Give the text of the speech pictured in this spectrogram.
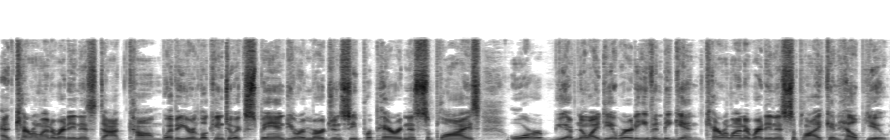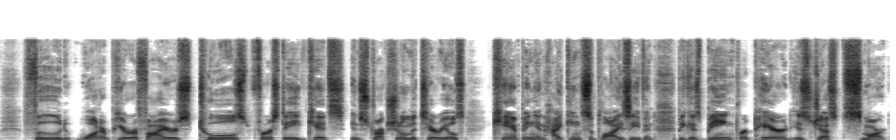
at carolinareadiness.com. Whether you're looking to expand your emergency preparedness supplies or you have no idea where to even begin, Carolina Readiness Supply can help you. Food, water purifiers, tools, first aid kits, instructional materials, camping and hiking supplies even, because being prepared is just smart.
